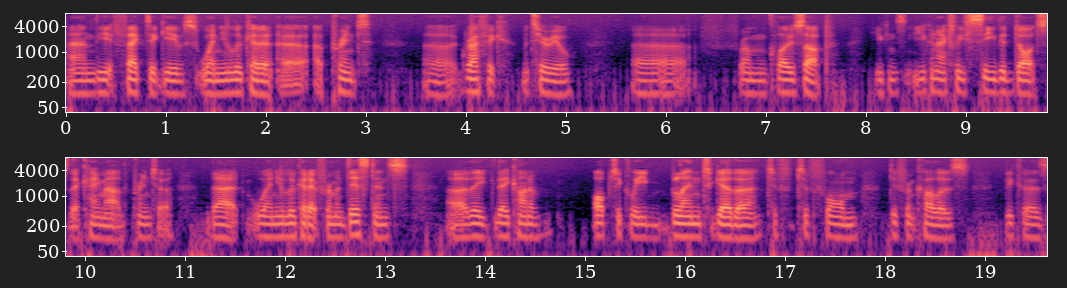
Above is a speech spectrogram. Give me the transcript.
and the effect it gives when you look at a, a print uh, graphic material uh, from close up. You can you can actually see the dots that came out of the printer. That when you look at it from a distance, uh, they they kind of optically blend together to to form different colors because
